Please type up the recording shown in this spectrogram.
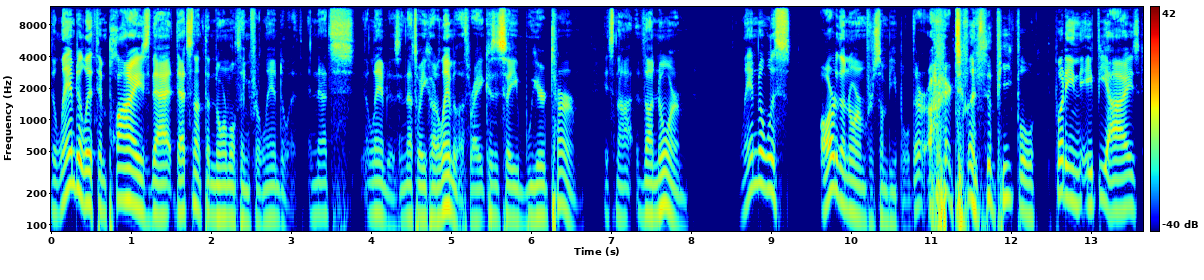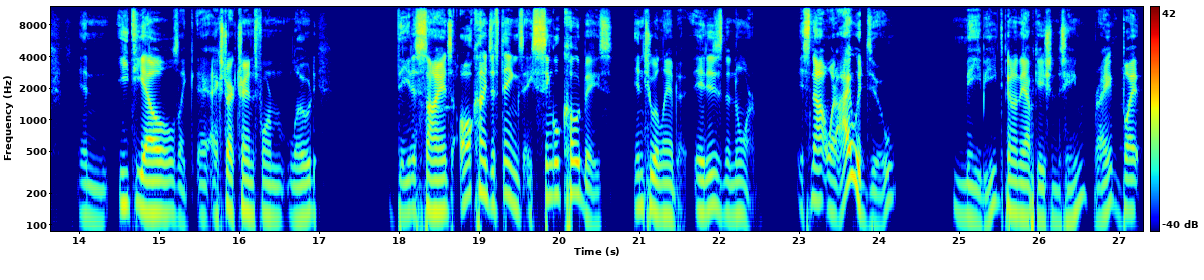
The Lambda lith implies that that's not the normal thing for Lambda lith, and that's Lambdas, and that's why you call it a Lambda lith, right? Because it's a weird term. It's not the norm. Lambda liths are the norm for some people. There are tons of people putting APIs in ETLs, like extract, transform, load, data science, all kinds of things, a single code base into a Lambda. It is the norm. It's not what I would do, maybe, depending on the application of the team, right? But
